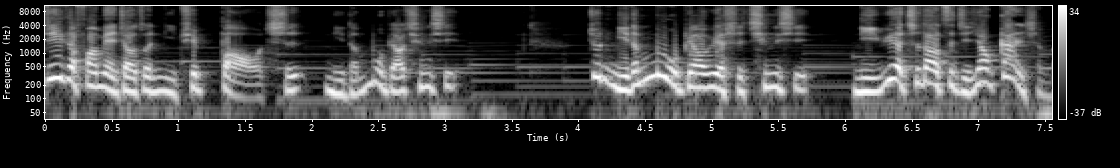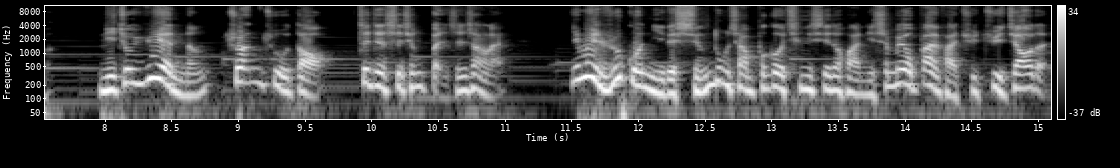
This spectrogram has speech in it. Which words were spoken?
第一个方面叫做你去保持你的目标清晰。就你的目标越是清晰，你越知道自己要干什么，你就越能专注到这件事情本身上来。因为如果你的行动上不够清晰的话，你是没有办法去聚焦的，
